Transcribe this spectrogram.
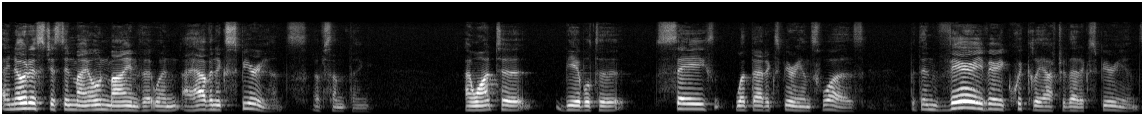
I noticed just in my own mind that when I have an experience of something, I want to be able to say what that experience was, but then very, very quickly after that experience,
